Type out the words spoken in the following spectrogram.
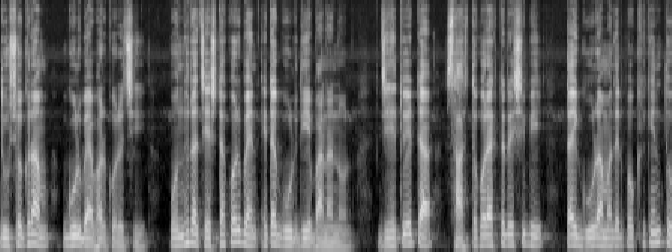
দুশো গ্রাম গুড় ব্যবহার করেছি। বন্ধুরা, চেষ্টা করবেন এটা গুড় দিয়ে বানানোর। যেহেতু এটা স্বাস্থ্যকর একটা রেসিপি তাই গুড় আমাদের পক্ষে কিন্তু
